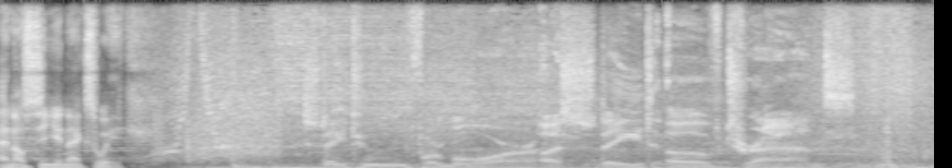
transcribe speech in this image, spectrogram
and I'll see you next week. Stay tuned for more A State of Trance.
